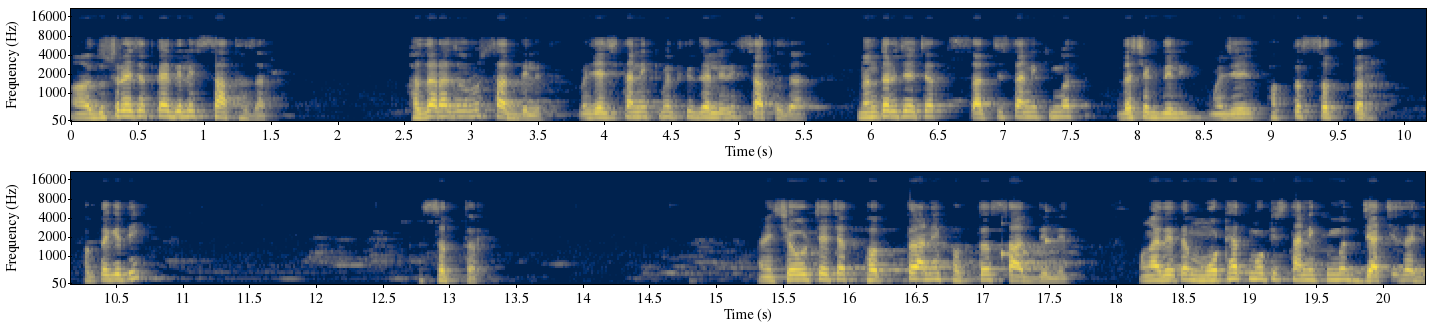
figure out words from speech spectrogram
दुसऱ्या याच्यात काय दिले? सात हजार. हजाराजवळ सात दिलेत. म्हणजे याची स्थानिक किंमत किती झालेली? सात हजार. नंतरच्या याच्यात सातची स्थानिक किंमत दशक दिली. म्हणजे फक्त सत्तर. फक्त किती? सत्तर. आणि शेवटच्या याच्यात फक्त आणि फक्त सात दिलेत. मग आता इथं मोठ्यात मोठी स्थानिक किंमत ज्याची झाली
